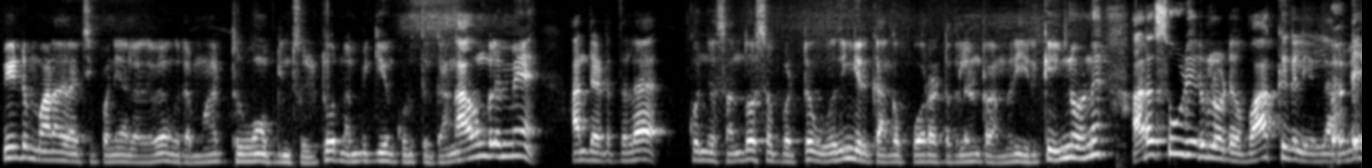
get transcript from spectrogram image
மீண்டும் மாநகராட்சி பணியாளர்களை அவங்களை மாற்றுவோம் அப்படின்னு சொல்லிட்டு ஒரு நம்பிக்கையும் கொடுத்துருக்காங்க. அவங்களுமே அந்த இடத்துல கொஞ்சம் சந்தோஷப்பட்டு ஒதுங்கியிருக்காங்க போராட்டத்தில்ன்ற மாதிரி இருக்குது இன்னொன்று அரசு ஊழியர்களோட வாக்குகள் எல்லாமே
